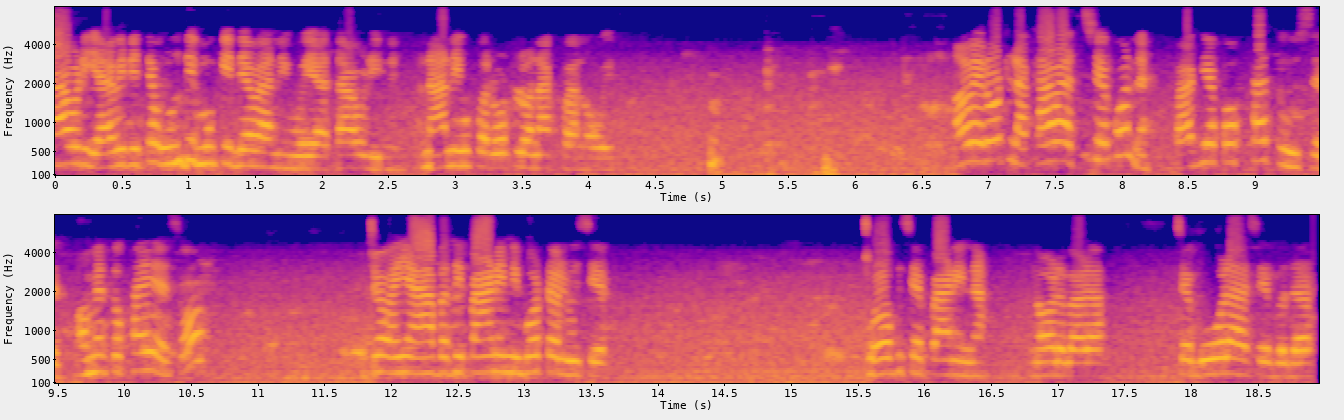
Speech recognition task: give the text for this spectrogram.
તાવડી. આવી રીતે ઊંધી મૂકી દેવાની હોય આ તાવડીને. અને આની ઉપર રોટલો નાખવાનો હોય. હવે રોટલા ખાવા જ છે કોને? ભાગ્ય કોક ખાતું છે અમે તો ખાઈએ છો જો અહીંયા આ બધી પાણીની બોટલો છે. જોગ છે પાણીના નળવાળા છે ગોળા છે બધા.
